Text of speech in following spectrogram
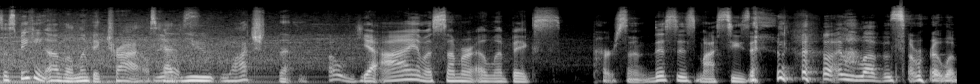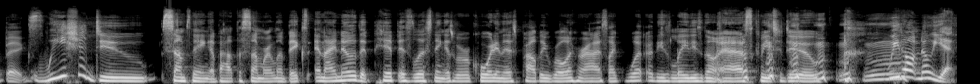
So, speaking of Olympic trials, have you watched them? Oh, yeah. I am a Summer Olympics person. This is my season. I love the Summer Olympics. We should do something about the Summer Olympics. And I know that Pip is listening as we're recording this, probably rolling her eyes like, what are these ladies going to ask me to do? we don't know yet.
